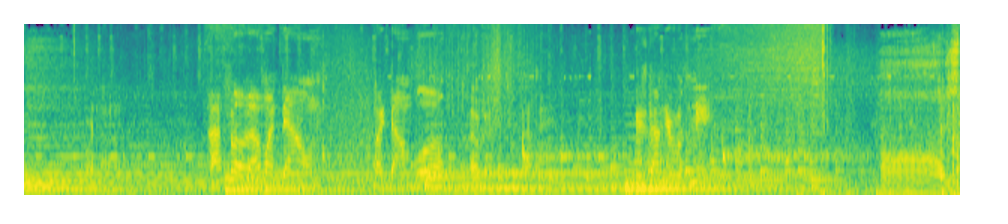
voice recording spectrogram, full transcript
Or not. I fell. I went down, like down below. Okay. Copy. He's down here with me. Oh, just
